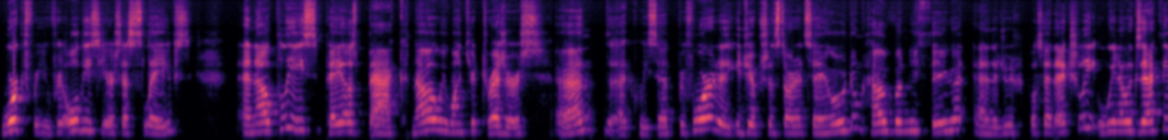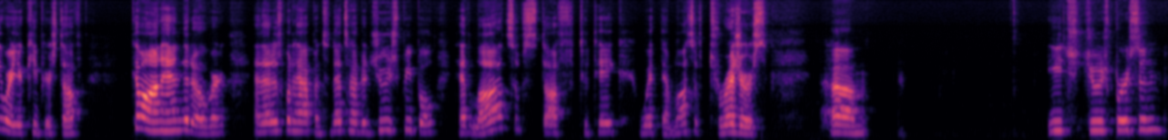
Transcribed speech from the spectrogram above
worked for you for all these years as slaves. And now please pay us back. Now we want your treasures. And like we said before, the Egyptians started saying, Oh, don't have anything. And the Jewish people said, Actually, we know exactly where you keep your stuff. Come on, hand it over. And that is what happens. And that's how the Jewish people had lots of stuff to take with them, lots of treasures. Um, each Jewish person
